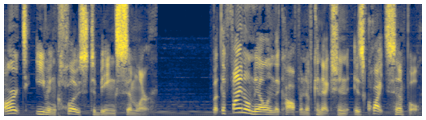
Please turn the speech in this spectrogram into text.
aren't even close to being similar. But the final nail in the coffin of connection is quite simple.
